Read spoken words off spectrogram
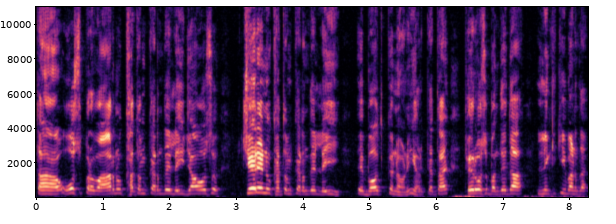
ਤਾਂ ਉਸ ਪਰਿਵਾਰ ਨੂੰ ਖਤਮ ਕਰਨ ਦੇ ਲਈ ਜਾਂ ਉਸ ਚਿਹਰੇ ਨੂੰ ਖਤਮ ਕਰਨ ਦੇ ਲਈ ਇਹ ਬਹੁਤ ਘਿਨਾਉਣੀ ਹਰਕਤ ਹੈ। ਫਿਰ ਉਸ ਬੰਦੇ ਦਾ ਲਿੰਕ ਕੀ ਬਣਦਾ?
